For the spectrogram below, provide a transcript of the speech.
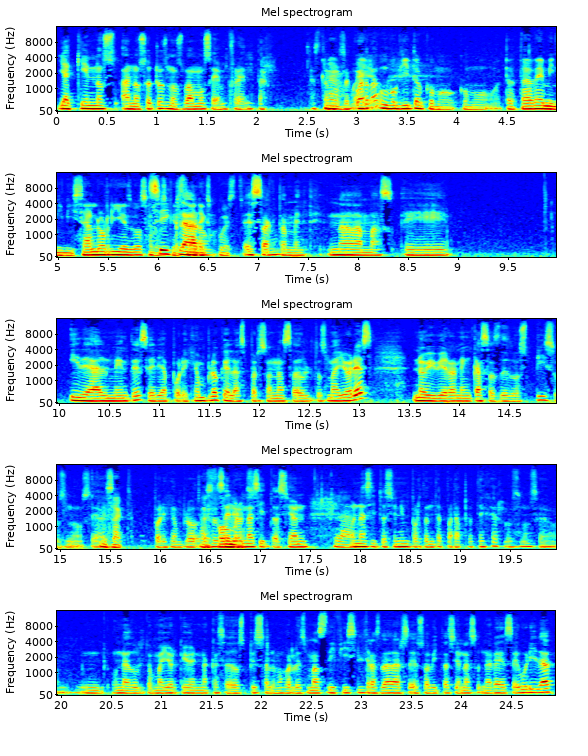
y a quién nos, a nosotros nos vamos a enfrentar. ¿Estamos de acuerdo? Un poquito como, como tratar de minimizar los riesgos a los que están expuestos. Exactamente, nada más. Eh, idealmente sería, por ejemplo, que las personas adultos mayores no vivieran en casas de dos pisos, ¿no? O sea, Exacto. por ejemplo, esa sería una situación, una situación importante para protegerlos, ¿no? O sea, un, adulto mayor que vive en una casa de dos pisos a lo mejor es más difícil trasladarse de su habitación a su área de seguridad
